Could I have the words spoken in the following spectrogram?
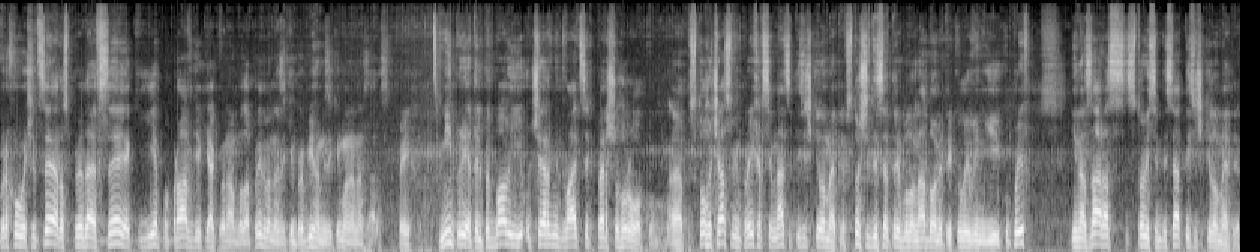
враховуючи це, розповідаю все, як є по правді, як вона була придбана, з яким пробігом з яким вона на зараз. Поїхали. Мій приятель придбав її у червні 21-го року. Е, З того часу він проїхав 17 тисяч кілометрів. 163 було на одометрі, коли він її купив і на зараз 180 тисяч кілометрів.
